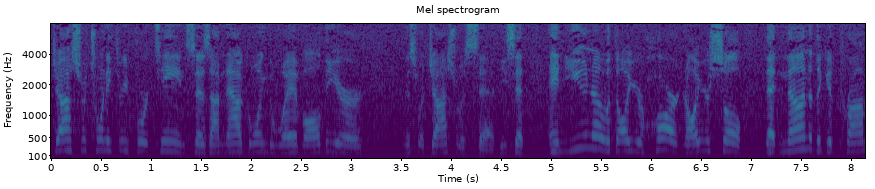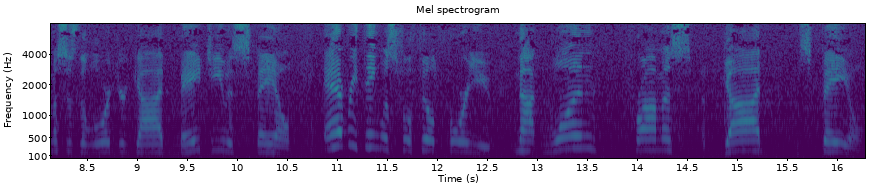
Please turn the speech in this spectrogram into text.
Joshua 23 14 says, I'm now going the way of all the earth. This is what Joshua said. He said, And you know with all your heart and all your soul that none of the good promises the Lord your God made you has failed. Everything was fulfilled for you. Not one promise of God has failed.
